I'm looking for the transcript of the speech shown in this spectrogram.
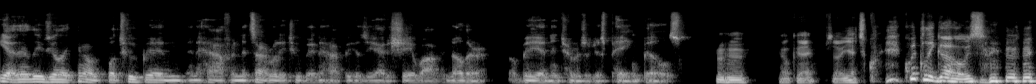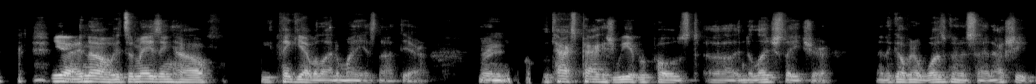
yeah, that leaves you like, you know, about two billion and a half, and it's not really two billion and a half because you had to shave off another a billion in terms of just paying bills. Mm-hmm. Okay. So yeah, it qu- quickly goes. yeah, I know. It's amazing how you think you have a lot of money, it's not there. Right. And the tax package we had proposed uh, in the legislature and the governor was going to sign actually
